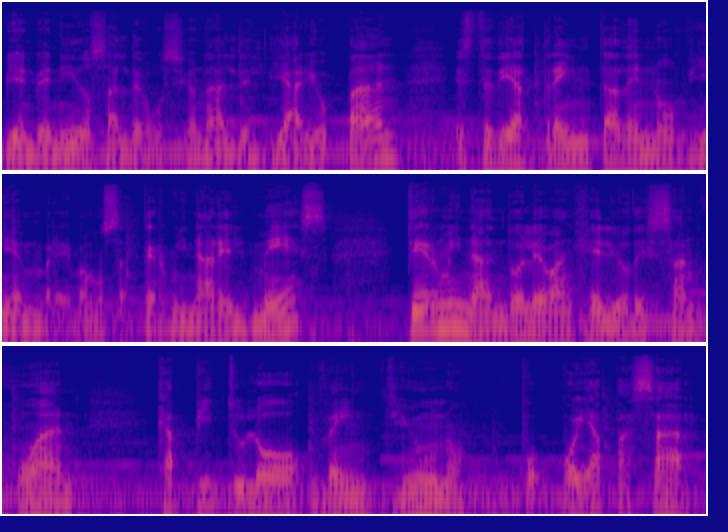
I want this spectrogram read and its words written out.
Bienvenidos al devocional del diario Pan, este día 30 de noviembre. Vamos a terminar el mes terminando el Evangelio de San Juan, capítulo 21. Voy a pasar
